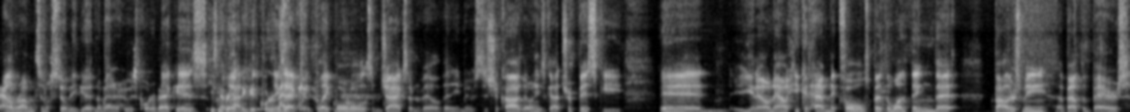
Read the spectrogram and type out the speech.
Allen Robinson will still be good no matter who his quarterback is. He's never had a good quarterback. Exactly. Blake Bortles in Jacksonville. Then he moves to Chicago and he's got Trubisky. And, you know, now he could have Nick Foles. But the one thing that bothers me about the Bears,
